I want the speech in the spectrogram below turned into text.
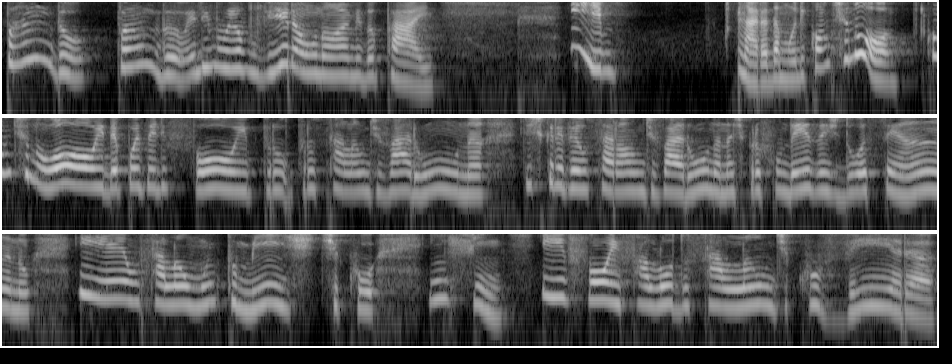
Pando, Pando, eles ouviram o nome do pai. E Narada Muni continuou continuou e depois ele foi para o salão de Varuna, descreveu o salão de Varuna nas profundezas do oceano, e é um salão muito místico, enfim. E foi falou do salão de Cuveira,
